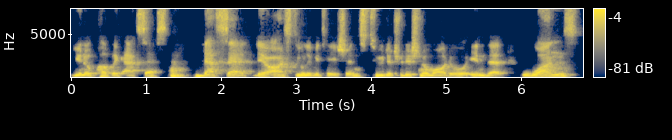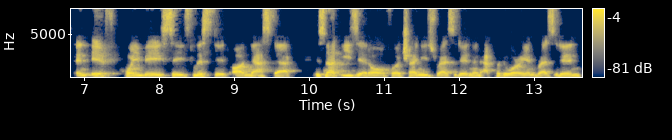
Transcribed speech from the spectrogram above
you know public access. That said there are still limitations to the traditional model in that once and if coinbase is listed on nasdaq it's not easy at all for a chinese resident an ecuadorian resident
